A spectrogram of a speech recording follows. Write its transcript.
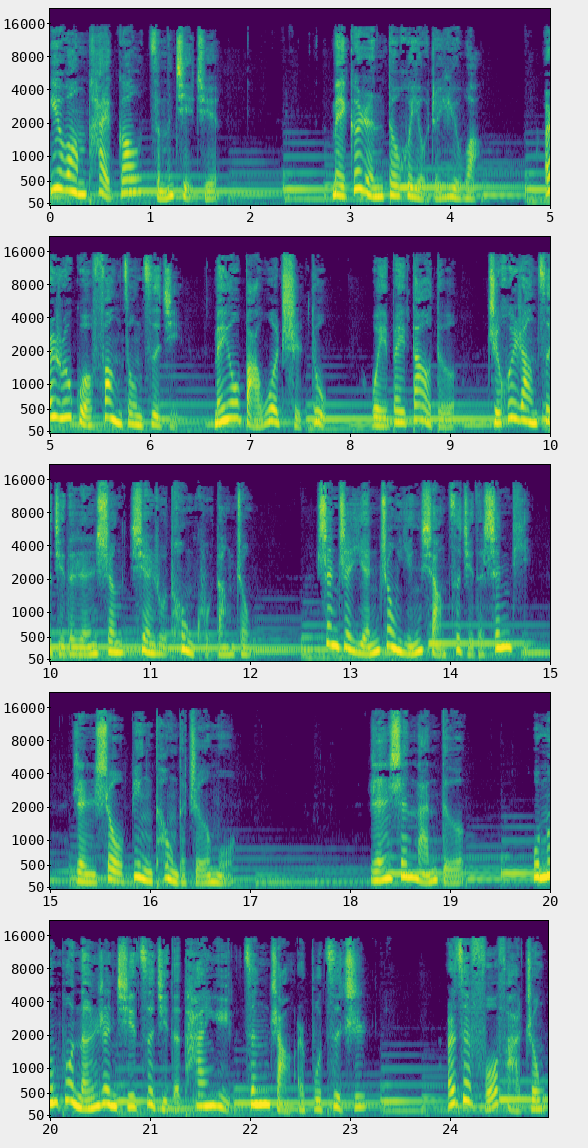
欲望太高怎么解决？每个人都会有着欲望，而如果放纵自己，没有把握尺度，违背道德，只会让自己的人生陷入痛苦当中，甚至严重影响自己的身体，忍受病痛的折磨。人生难得，我们不能任其自己的贪欲增长而不自知，而在佛法中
